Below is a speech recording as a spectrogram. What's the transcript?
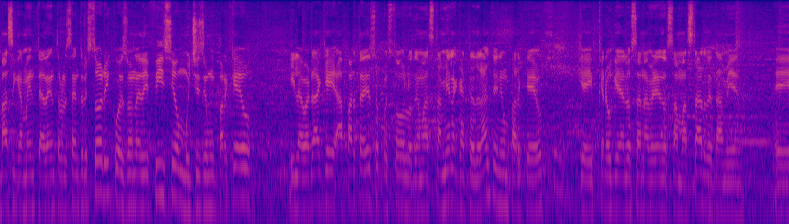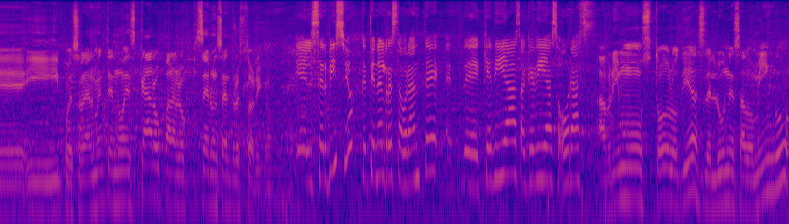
básicamente adentro del centro histórico, es un edificio, muchísimo parqueo, Y la verdad que aparte de eso, pues todos los demás. También la catedral tiene un parqueo que creo que ya lo están abriendo hasta más tarde también. Eh, y, pues realmente no es caro para ser un centro histórico. ¿El servicio que tiene el restaurante, de qué días, a qué días, horas? Abrimos todos los días, de lunes a domingo.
